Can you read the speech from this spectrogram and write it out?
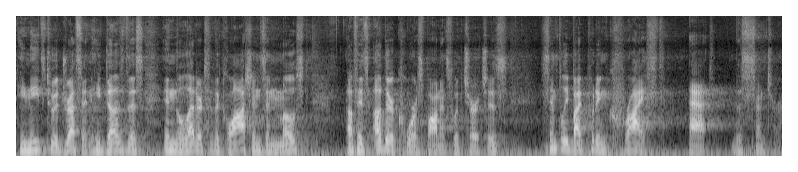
He needs to address it, and he does this in the letter to the Colossians and most of his other correspondence with churches simply by putting Christ at the center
